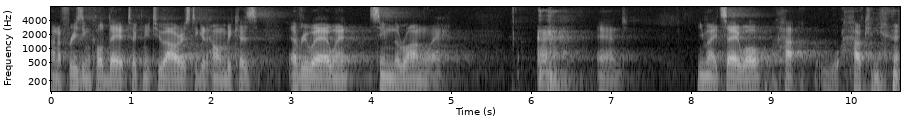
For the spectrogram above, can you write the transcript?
on a freezing cold day, it took me two hours to get home because every way I went seemed the wrong way. and you might say, well, how, how, can you,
